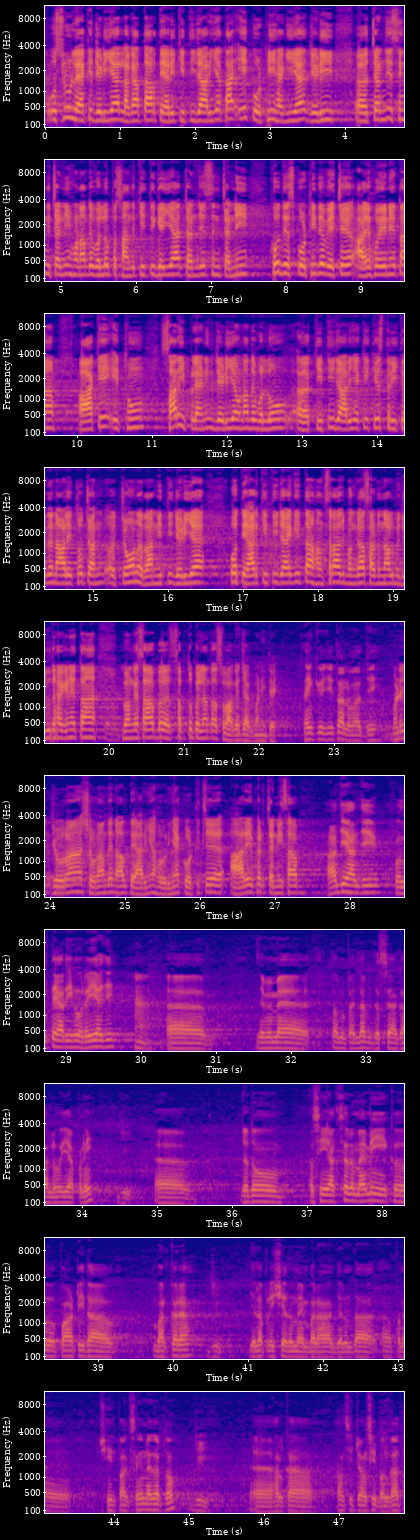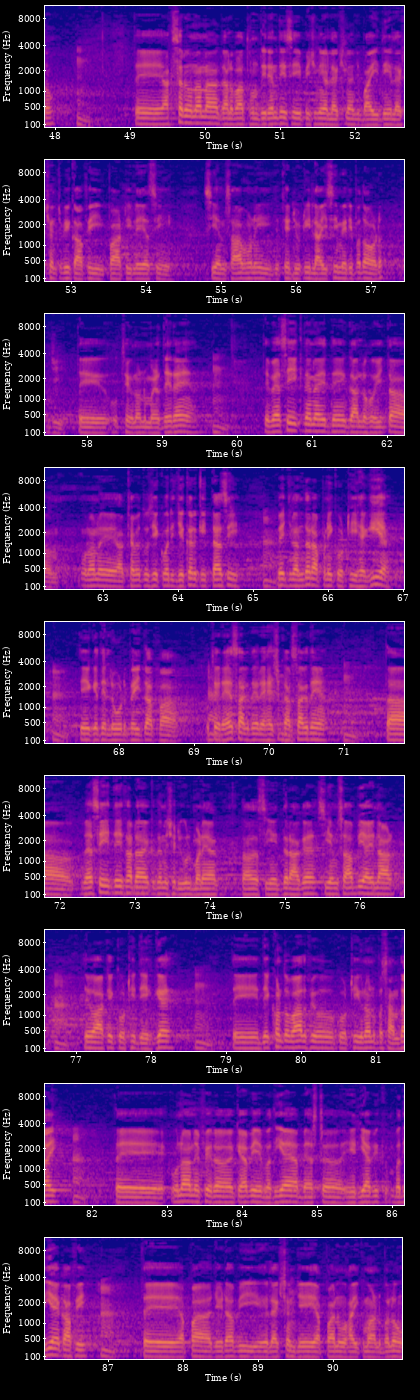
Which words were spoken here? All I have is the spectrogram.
ਉਸ ਨੂੰ ਲੈ ਕੇ ਜਿਹੜੀ ਹੈ ਲਗਾਤਾਰ ਤਿਆਰੀ ਕੀਤੀ ਜਾ ਰਹੀ ਹੈ। ਤਾਂ ਇਹ ਕੋਠੀ ਹੈਗੀ ਹੈ ਜਿਹੜੀ ਚਰਨਜੀਤ ਸਿੰਘ ਚੰਨੀ ਹੋਣਾ ਦੇ ਵੱਲੋਂ ਪਸੰਦ ਕੀਤੀ ਗਈ ਹੈ। ਚਰਨਜੀਤ ਸਿੰਘ ਚੰਨੀ ਖੁਦ ਇਸ ਕੋਠੀ ਦੇ ਵਿੱਚ ਆਏ ਹੋਏ ਨੇ। ਤਾਂ ਆ ਕੇ ਇੱਥੋਂ ਸਾਰੀ ਪਲੈਨਿੰਗ ਜਿਹੜੀ ਹੈ ਉਹਨਾਂ ਦੇ ਵੱਲੋਂ ਕੀਤੀ ਜਾ ਰਹੀ ਹੈ ਕਿ ਕਿਸ ਤਰੀਕੇ ਦੇ ਨਾਲ ਇੱਥੋਂ ਚੋਣ ਰਣਨੀਤੀ ਜਿਹੜੀ ਹੈ ਉਹ ਤਿਆਰ ਕੀਤੀ ਜਾਏਗੀ ਤਾਂ ਹੰਸਰਾਜ ਬੰਗਾ ਸਾਡੇ ਨਾਲ ਮੌਜੂਦ ਹੈਗੇ ਨੇ ਤਾਂ ਬੰਗਾ ਸਾਹਿਬ ਸਭ ਤੋਂ ਪਹਿਲਾਂ ਤਾਂ ਸਵਾਗਤ ਜਗਬਣੀ ਤੇ। ਥੈਂਕ ਯੂ ਜੀ ਧੰਨਵਾਦ ਜੀ। ਬੜੇ ਜੋਰਾਂ ਸ਼ੋਰਾਂ ਦੇ ਨਾਲ ਤਿਆਰੀਆਂ ਹੋ ਰਹੀਆਂ ਕੋਠੀ 'ਚ ਆ ਰਹੇ ਫਿਰ ਚੰਨੀ ਸਾਹਿਬ? ਹਾਂਜੀ ਹਾਂਜੀ ਫੁੱਲ ਤਿਆਰੀ ਹੋ ਰਹੀ ਹੈ ਜੀ। ਹਾਂ। ਜਿਵੇਂ ਮੈਂ ਤੁਹਾਨੂੰ ਪਹਿਲਾਂ ਵੀ ਦੱਸਿਆ ਗੱਲ ਹੋਈ ਆਪਣੀ। ਜੀ। ਜਦੋਂ ਅਸੀਂ ਅਕਸਰ ਮੈਂ ਵੀ ਇੱਕ ਪਾਰਟੀ ਦਾ ਵਰਕਰ ਆ ਜੀ। ਜ਼ਿਲ੍ਹਾ ਪ੍ਰੀਸ਼ਦ ਮੈਂਬਰ ਹਾਂ ਜਲੰਧਰ ਆਪਣੇ ਸ਼ਹੀਦ ਭਗਤ ਸਿੰਘ ਨਗਰ ਤੋਂ। ਜੀ। ਹਲਕਾ ਕਾਂਸੀ ਚੌਂਸੀ ਬੰਗਾ ਤੋਂ। ਤੇ ਅਕਸਰ ਉਹਨਾਂ ਨਾਲ ਗੱਲਬਾਤ ਹੁੰਦੀ ਰਹਿੰਦੀ ਸੀ। ਪਿਛਲੀਆਂ ਇਲੈਕਸ਼ਨਾਂ 'ਚ 22 ਦੀ ਇਲੈਕਸ਼ਨ 'ਚ ਵੀ ਕਾਫੀ ਪਾਰਟੀ ਲਈ ਅਸੀਂ ਸੀਐਮ ਸਾਹਿਬ ਹੁਣੀ ਜਿੱਥੇ ਡਿਊਟੀ ਲਾਈ ਸੀ ਮੇਰੀ ਭਦੌੜ। ਜੀ। ਤੇ ਉੱਥੇ ਉਹਨਾਂ ਨੂੰ ਮਿਲਦੇ ਰਹੇ ਆ ਹੂੰ। ਤੇ ਵੈਸੇ ਹੀ ਇੱਕ ਦਿਨ ਇਦਾਂ ਗੱਲ ਹੋਈ ਤਾਂ ਉਹਨਾਂ ਨੇ ਆਖਿਆ ਵੀ ਤੁਸੀਂ ਇੱਕ ਵਾਰੀ ਜ਼ਿਕਰ ਕੀਤਾ ਸੀ ਵੀ ਜਲੰਧਰ ਆਪਣੀ ਕੋਠੀ ਹੈਗੀ ਆ। ਤੇ ਕਿਤੇ ਲੋਡ ਪਈ ਤਾਂ ਆਪਾਂ ਉੱਥੇ ਰਹਿ ਸਕਦੇ ਰਹਿਸ਼ ਕਰ ਸਕਦੇ ਆ ਤਾਂ ਵੈਸੇ ਹੀ ਸਾਡਾ ਇੱਕ ਦਿਨ ਸ਼ਡਿਊਲ ਬਣਿਆ। ਤਾਂ ਅਸੀਂ ਇੱਧਰ ਆ ਗਏ ਸੀਐਮ ਸਾਹਿਬ ਵੀ ਆਏ ਨਾਲ ਤੇ ਉਹ ਆ ਕੇ ਕੋਠੀ ਦੇਖ ਗਏ। ਤੇ ਦੇਖਣ ਤੋਂ ਬਾਅਦ ਫਿਰ ਉਹ ਕੋਠੀ ਉਹਨਾਂ ਨੂੰ ਪਸੰਦ ਆਈ। ਤੇ ਉਹਨਾਂ ਨੇ ਫਿਰ ਕਿਹਾ ਵੀ ਇਹ ਵਧੀਆ ਹੈ ਬੈਸਟ ਏਰੀਆ ਵੀ ਵਧੀਆ ਹੈ ਕਾਫੀ। ਤੇ ਆਪਾਂ ਜਿਹੜਾ ਵੀ ਇਲੈਕਸ਼ਨ ਜੇ ਆਪਾਂ ਨੂੰ ਹਾਈ ਕਮਾਂਡ ਵੱਲੋਂ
